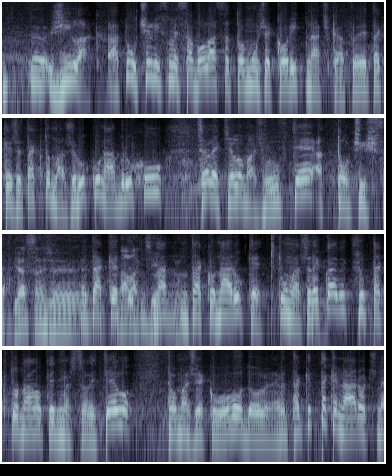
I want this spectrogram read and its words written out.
E, Žilak. A tu učili sme sa, volá sa tomu, že korytnačka. To je také, že takto máš ruku na bruchu, celé telo máš v lufte a točíš sa. Jasné, že No, také, na lakti. na, ako. tako na ruke. Tu máš rekavicu, takto na lokeť máš celé telo, to máš ako vo vodole. Také, také náročné,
